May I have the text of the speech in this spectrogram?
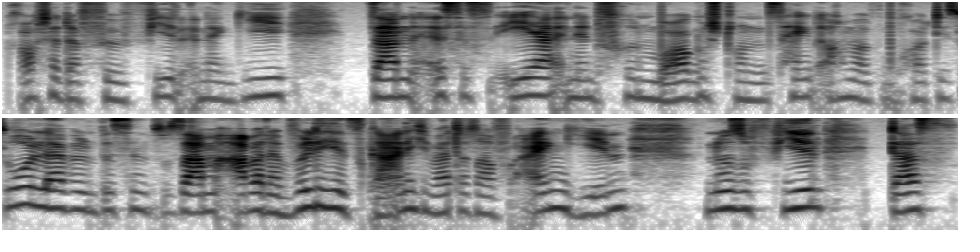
braucht ja dafür viel Energie, dann ist es eher in den frühen Morgenstunden. Es hängt auch mit dem Cortisol-Level ein bisschen zusammen, aber da will ich jetzt gar nicht weiter darauf eingehen. Nur so viel, dass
